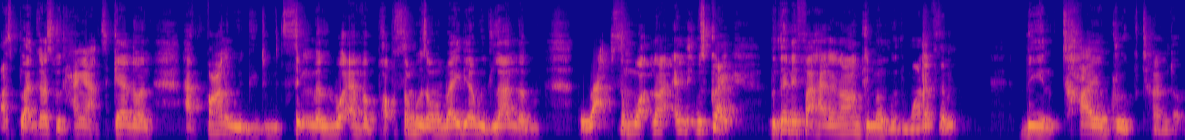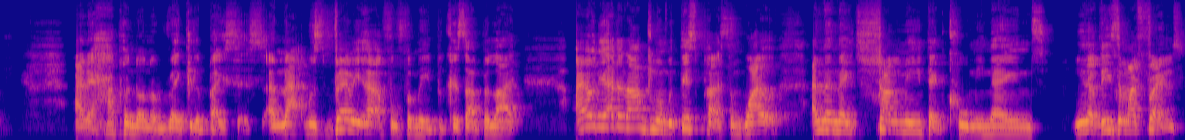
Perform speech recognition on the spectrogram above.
us black girls would hang out together and have fun, and we'd, we'd sing the whatever pop song was on the radio, we'd learn the raps and whatnot, and it was great. But then if I had an argument with one of them, the entire group turned on me. And it happened on a regular basis. And that was very hurtful for me because I'd be like, I only had an argument with this person. Why? And then they'd shun me, they'd call me names. You know, these are my friends,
